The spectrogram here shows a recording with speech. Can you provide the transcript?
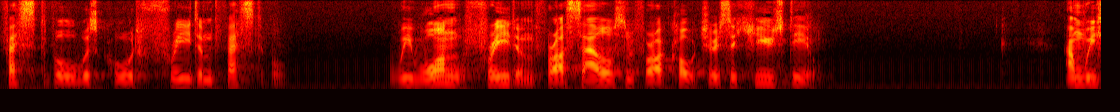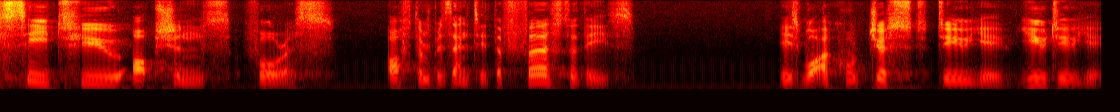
festival was called Freedom Festival. We want freedom for ourselves and for our culture. It's a huge deal. And we see two options for us, often presented. The first of these is what I call just do you. You do you.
